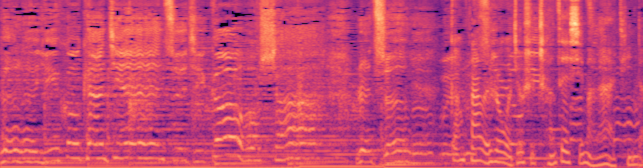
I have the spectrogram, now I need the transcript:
冷了以后看见自己够傻，人怎么会？刚发的时候我就是常在喜马拉雅听的。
